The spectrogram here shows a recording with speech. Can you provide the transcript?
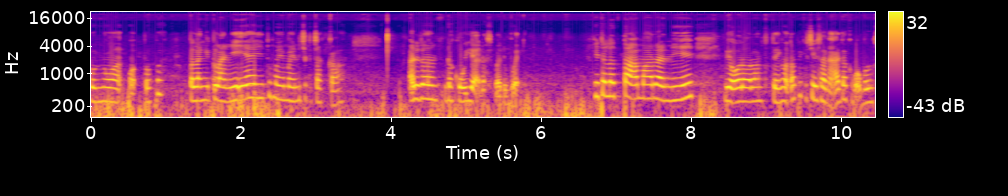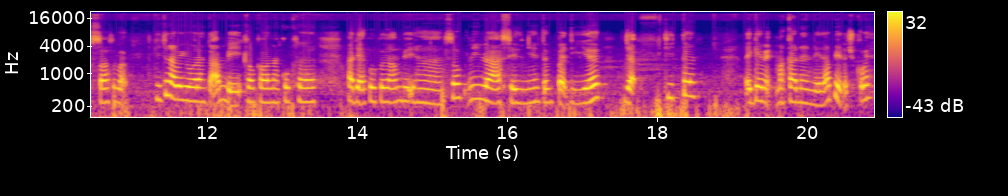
penguat Apa apa Pelangi-pelangi ya Itu main-main cakap-cakap. Ada dah, dah koyak dah sebab dia buat. Kita letak amaran ni Biar orang-orang tu tengok. Tapi kecil sangat Ada aku buat besar sebab kita nak bagi orang tak ambil. Kawan-kawan aku ke Adik aku ke ambil. Ha. So ni lah hasilnya Tempat dia. Sekejap Kita lagi ambil makanan dia. Yang tak cukup eh?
